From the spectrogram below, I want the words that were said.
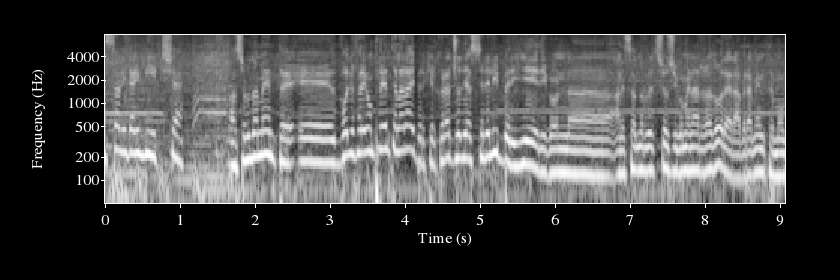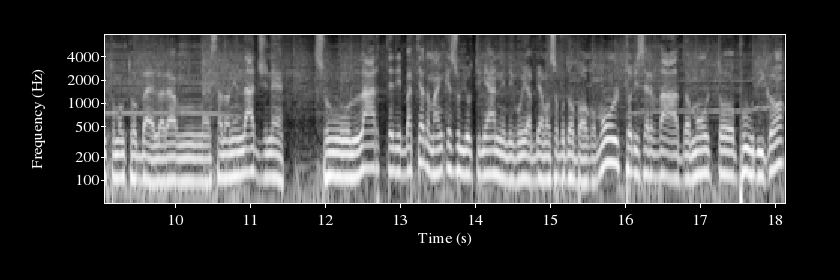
On Solitary Beach. Assolutamente, e voglio fare i complimenti alla Rai perché il coraggio di essere liberi ieri con eh, Alessandro Preziosi come narratore era veramente molto molto bello, era, mm, è stata un'indagine sull'arte di Battiato ma anche sugli ultimi anni di cui abbiamo saputo poco, molto riservato, molto pudico,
